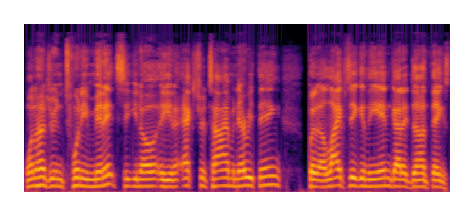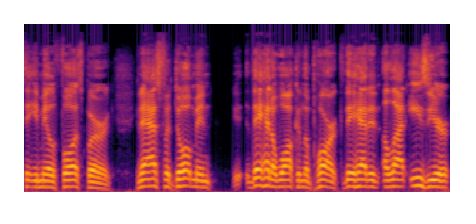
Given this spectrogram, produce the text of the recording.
120 minutes, you know, you know, extra time and everything. But uh, Leipzig in the end got it done thanks to Emil Forsberg. You know, as for Dortmund, they had a walk in the park. They had it a lot easier,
